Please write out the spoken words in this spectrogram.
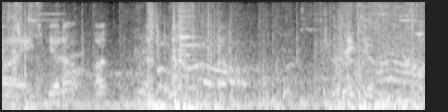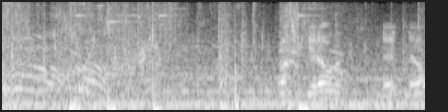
Alright, get up. Uh, no, no, no. Take two. Uh, get over. No.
